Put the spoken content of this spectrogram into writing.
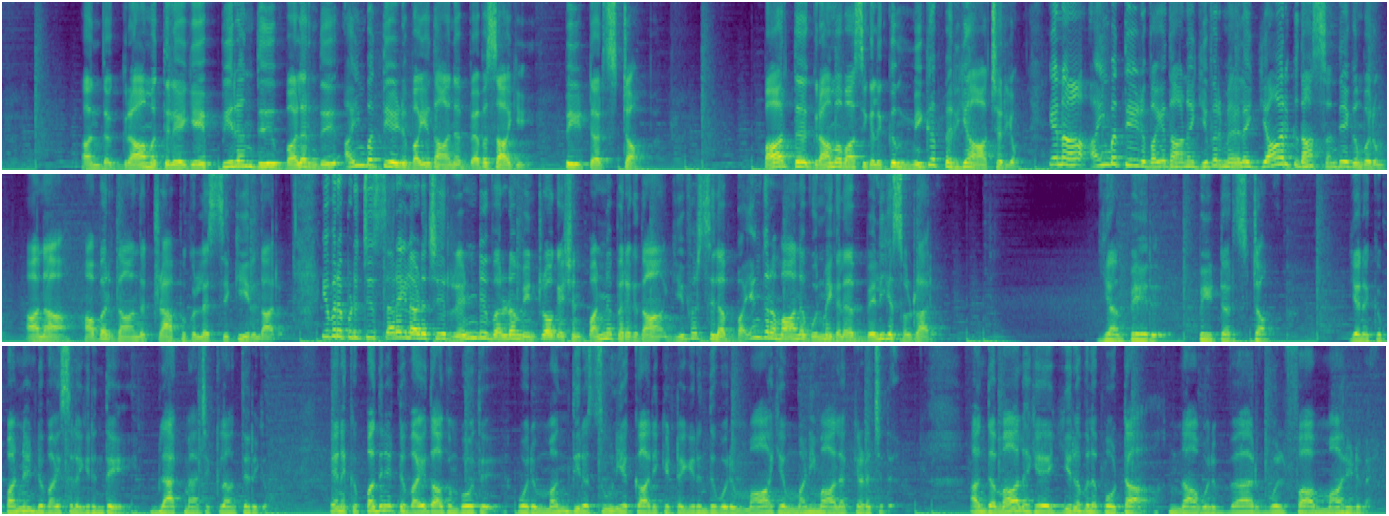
அந்த கிராமத்திலேயே பிறந்து வளர்ந்து ஐம்பத்தி ஏழு வயதான விவசாயி பீட்டர் ஸ்டாப். பார்த்த கிராமவாசிகளுக்கு மிகப்பெரிய ஆச்சரியம். ஏன்னா ஐம்பத்தி ஏழு வயதான இவர் மேல யாருக்கு தான் சந்தேகம் வரும்? ஆனா அவர் தான் அந்த ட்ராப்புக்குள்ள சிக்கி இருந்தார் இவரை பிடிச்சு சிறையில் அடைச்சு ரெண்டு வருடம் இன்ட்ரோகேஷன் பண்ண பிறகுதான் இவர் சில பயங்கரமான உண்மைகளை வெளியே சொல்றாரு. என் பேர் பீட்டர் ஸ்டம்ப். எனக்கு பன்னெண்டு வயசில் இருந்தே பிளாக் மேஜிக்லாம் தெரியும். எனக்கு பதினெட்டு வயதாகும்போது ஒரு மந்திர சூனியக்காரி கிட்ட இருந்து ஒரு மாய மணிமாலை கிடச்சிது. அந்த மாலையை இரவில் போட்டால் நான் ஒரு வேர் உல்ஃபாக மாறிடுவேன்.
